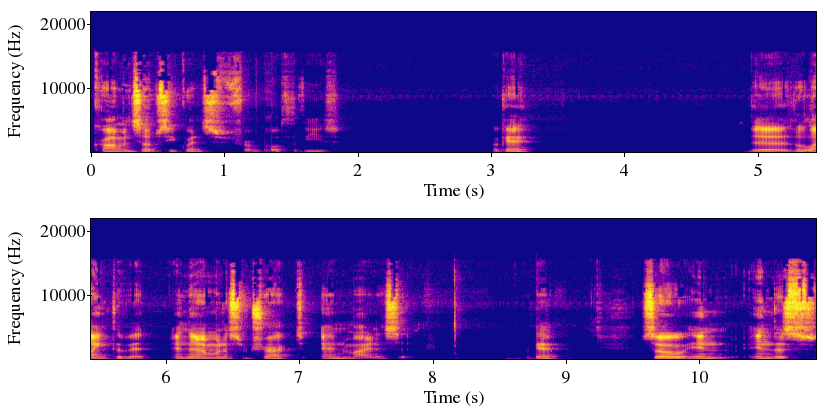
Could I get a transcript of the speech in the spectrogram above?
common subsequence from both of these. Okay? The, the length of it. And then I'm going to subtract n minus it. Okay? So in, in this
